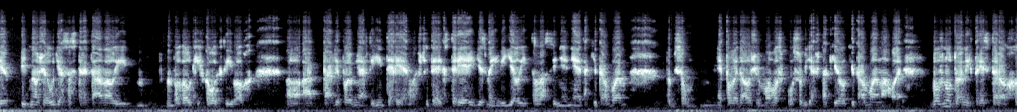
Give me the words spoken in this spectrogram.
je vidno, že ľudia sa stretávali vo veľkých kolektívoch a pravdepodobne aj v tých interiéroch. Ešte tie exteriéry, kde sme ich videli, to asi nie, nie je taký problém. To by som nepovedal, že mohlo spôsobiť až taký veľký problém, ale vo vnútorných priestoroch e,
